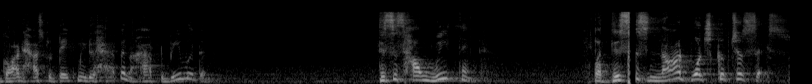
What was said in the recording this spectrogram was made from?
God has to take me to heaven. I have to be with Him. This is how we think. But this is not what Scripture says.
